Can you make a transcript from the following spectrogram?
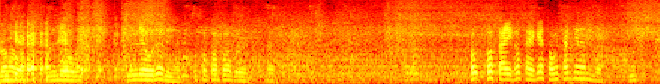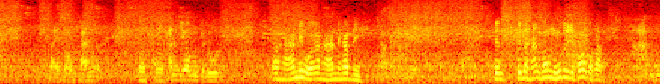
เนอะครับ มันเร็วไหมมันเร็วด้วยนี่ปั๊บปั๊บปั๊บปั๊บเลยครับเขาเขาใส่เขาใส่แค่สองชั้นแค่นั้นเหรอใส่สองชั้นครับ ครับครับชั้นเดียวมันกระโดดอาหารนี่บอกอาหารนะครับนี่ ครับเป็นเป็นอาหารของหนูโดยเฉพาะป่ะครับ อาหารหมู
